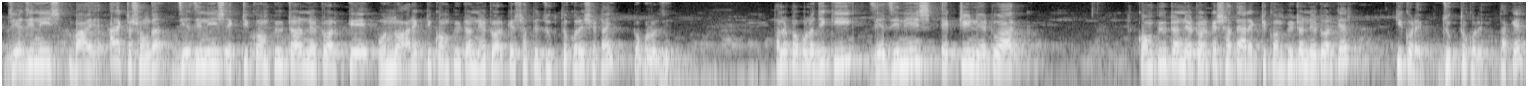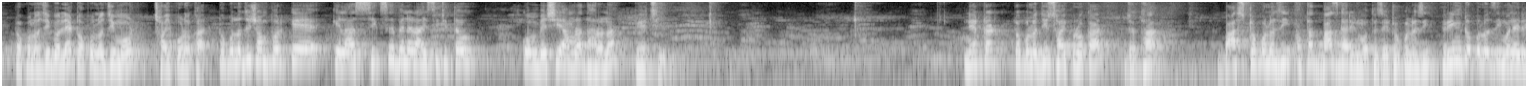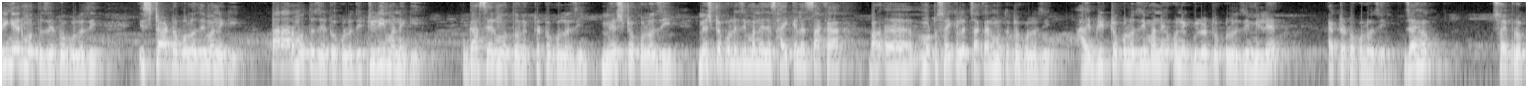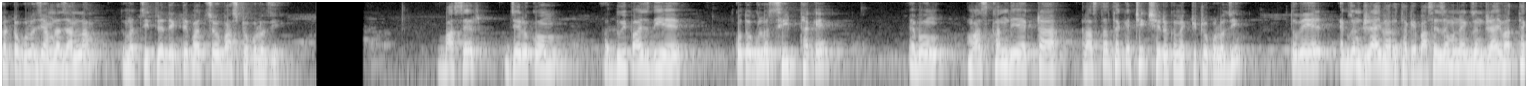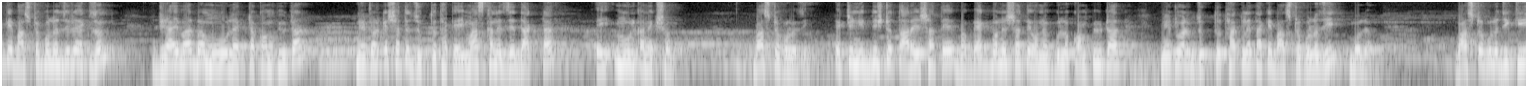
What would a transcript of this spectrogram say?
যে জিনিস বা আরেকটা সংজ্ঞা, যে জিনিস একটি কম্পিউটার নেটওয়ার্ককে অন্য আরেকটি কম্পিউটার নেটওয়ার্কের সাথে যুক্ত করে, সেটাই টপোলজি তাহলে টপোলজি কি? যে জিনিস একটি নেটওয়ার্ক কম্পিউটার নেটওয়ার্কের সাথে আরেকটি কম্পিউটার নেটওয়ার্কের কি করে? যুক্ত করে। তাকে টপোলজি বলে টপোলজি মোট ছয় প্রকার। টপোলজি সম্পর্কে ক্লাস সিক্স সেভেনের আইসিটিতেও কম বেশি আমরা ধারণা পেয়েছি। নেটওয়ার্ক টপোলজি ছয় প্রকার, যথা বাস টোপোলজি অর্থাৎ বাস গাড়ির মতো যে টোপোলজি রিং টোপোলজি মানে রিংয়ের মতো যে টোপোলজি স্টার টোপোলজি মানে কি? তারার মতো যে টোপোলজি ট্রি মানে কি? গাছের মতো একটা topology mesh topology mesh topology মানে যে সাইকেলের চাকা বা মোটর সাইকেলের চাকার মতো টোপোলজি হাইব্রিড টোপোলজি মানে অনেকগুলো টোপোলজি মিলে একটা টোপোলজি যাই হোক, ছয় প্রকার টোপোলজি আমরা জানলাম, তোমরা চিত্রে দেখতে পাচ্ছ বাস টোপোলজি বাসের যেরকম দুই পাশ দিয়ে কতগুলো সিট থাকে এবং মাঝখান দিয়ে একটা রাস্তা থাকে ঠিক সেরকম একটি টোপোলজি তবে এর একজন ড্রাইভারও থাকে। বাসে যেমন একজন ড্রাইভার থাকে, বাস টোপোলজিরও একজন ড্রাইভার বা মূল একটা কম্পিউটার নেটওয়ার্কের সাথে যুক্ত থাকে। এই মাঝখানের যে দাগটা, এই মূল কানেকশন বাস টোপোলজি একটি নির্দিষ্ট তারের সাথে বা ব্যাকবনের সাথে অনেকগুলো কম্পিউটার নেটওয়ার্ক যুক্ত থাকলে তাকে বাস টোপোলজি বলে। বাস টোপোলজি কি?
